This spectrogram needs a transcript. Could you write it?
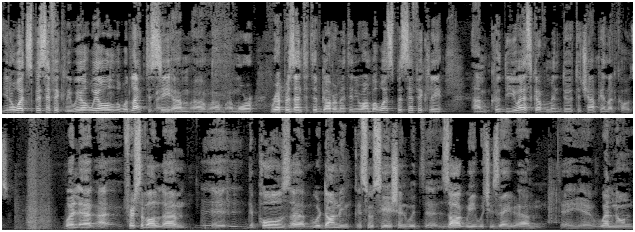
you know what specifically. We all, we all would like to see um, a, a, more representative government in Iran, but what specifically um, could the U.S. government do to champion that cause? Well, uh, uh, first of all, um, uh, the polls uh, were done in association with uh, Zogby, which is a, um, a, a well-known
